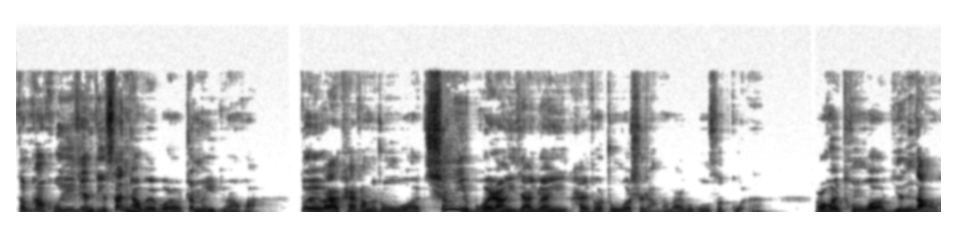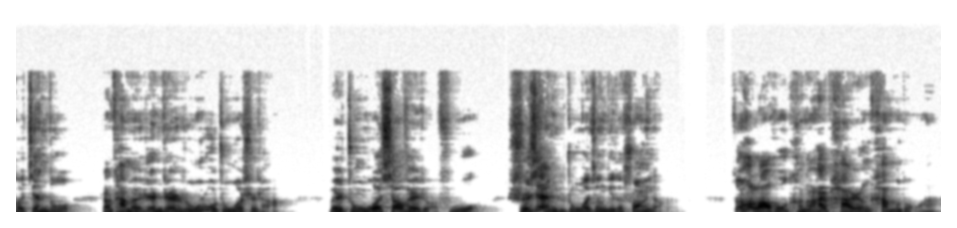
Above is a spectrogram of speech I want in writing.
咱们看胡锡进第三条微博有这么一句话：对外开放的中国轻易不会让一家愿意开拓中国市场的外国公司滚，而会通过引导和监督。让他们认真融入中国市场，为中国消费者服务，实现与中国经济的双赢。最后，老胡可能还怕人看不懂啊，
